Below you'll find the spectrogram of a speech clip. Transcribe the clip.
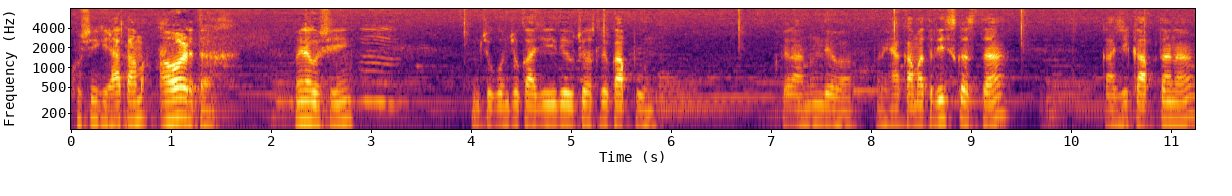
खुशी की ह्या काम आवडतं. होय ना खुशी? तुमच्या कोणच्या काजी देवचे असले कापून. तर आणून देवा. पण ह्या कामात रिस्क असता. काजी कापताना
